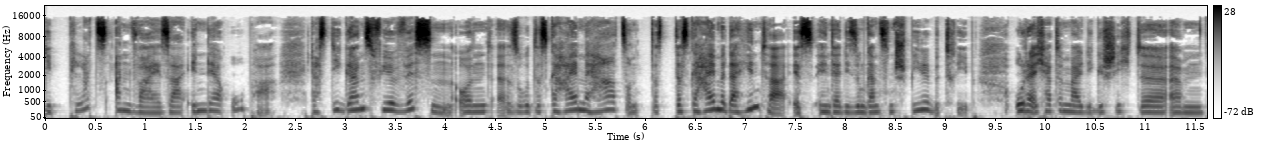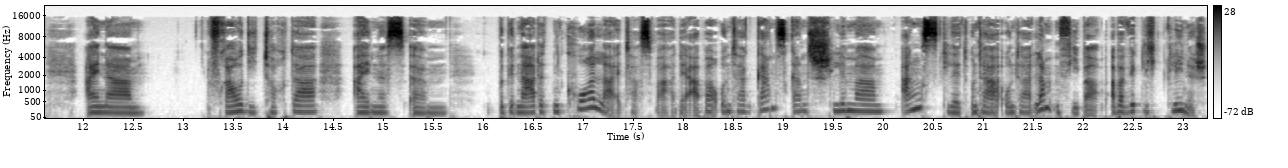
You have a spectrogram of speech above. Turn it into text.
die Platzanweiser in der Oper, dass die ganz viel wissen und äh, so das geheime Herz und das, das Geheime dahinter ist, hinter diesem ganzen Spielbetrieb. Oder ich hatte mal die Geschichte ähm, einer Frau, die Tochter eines ähm, begnadeten Chorleiters war, der aber unter ganz, ganz schlimmer Angst litt, unter, unter Lampenfieber, aber wirklich klinisch.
